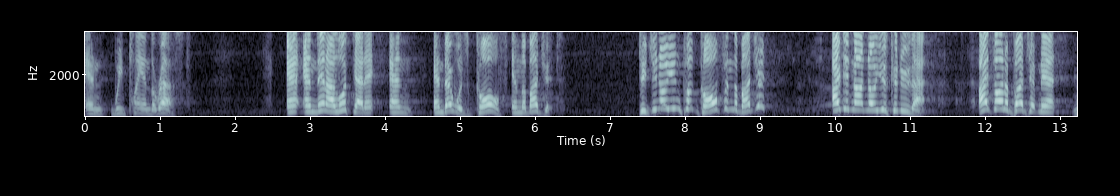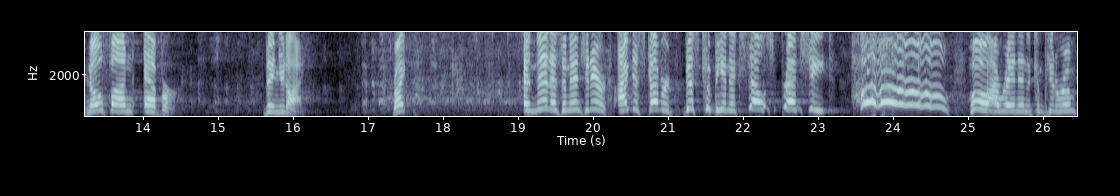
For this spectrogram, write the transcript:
and we planned the rest. And, and, then I looked at it, and, and there was golf in the budget. Did you know you can put golf in the budget? I did not know you could do that. I thought a budget meant no fun ever then you die. Right? And then as an engineer, I discovered this could be an Excel spreadsheet. Oh, I ran in the computer room,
